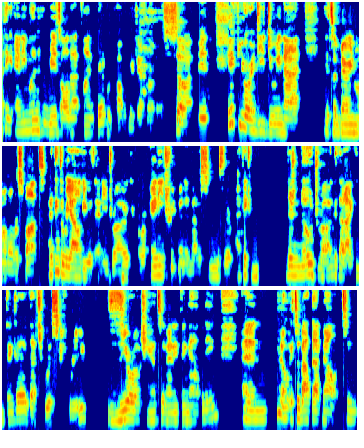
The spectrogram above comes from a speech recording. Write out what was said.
think anyone who reads all that fine print would probably get nervous. So it, if you are indeed doing that, it's a very normal response. I think the reality with any drug or any treatment in medicine is that I think there's no drug that I can think of that's risk free. Zero chance of anything happening. And, you know, it's about that balance. And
